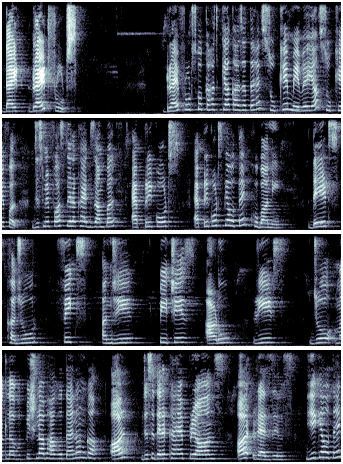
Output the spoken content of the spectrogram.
diet dried fruits dry fruits को कहा, क्या कहा जाता है? सूखे मेवे या सूखे फल, जिसमें फ़र्स्ट दे रखा है एग्ज़ाम्पल एप्रिकोट्स एप्रिकोट्स क्या होते हैं? खुबानी. डेट्स खजूर फिक्स अंजीर पीचेज आड़ू रीड्स जो मतलब पिछला भाग होता है ना उनका, और जैसे दे रखा है प्रियॉन्स और रेजिन्स ये क्या होते हैं?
